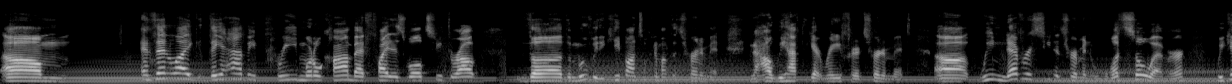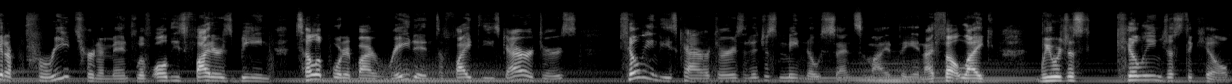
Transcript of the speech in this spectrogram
um, and then like they have a pre Mortal Kombat fight as well too throughout the the movie. They keep on talking about the tournament. Now we have to get ready for the tournament. Uh, we never see the tournament whatsoever. We get a pre-tournament with all these fighters being teleported by Raiden to fight these characters killing these characters and it just made no sense in my opinion. I felt like we were just killing just to kill.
